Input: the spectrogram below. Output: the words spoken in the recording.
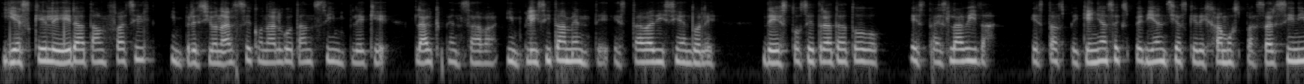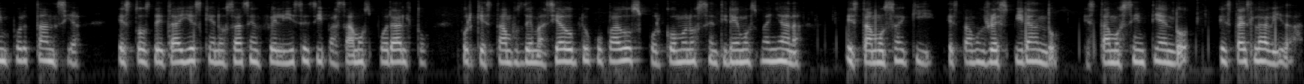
Y es que le era tan fácil impresionarse con algo tan simple que Lark pensaba implícitamente, estaba diciéndole, de esto se trata todo, esta es la vida, estas pequeñas experiencias que dejamos pasar sin importancia, estos detalles que nos hacen felices y pasamos por alto, porque estamos demasiado preocupados por cómo nos sentiremos mañana. Estamos aquí, estamos respirando, estamos sintiendo, esta es la vida.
